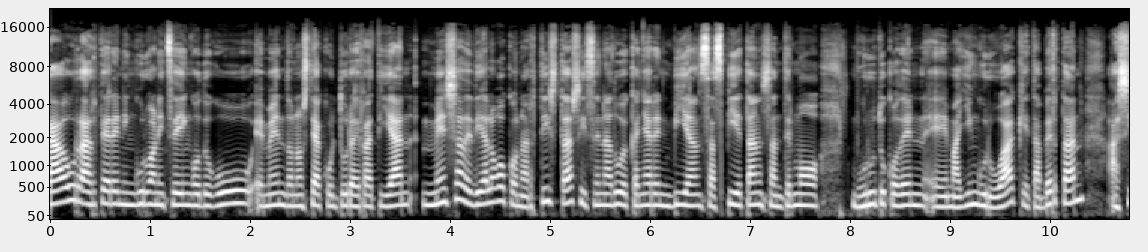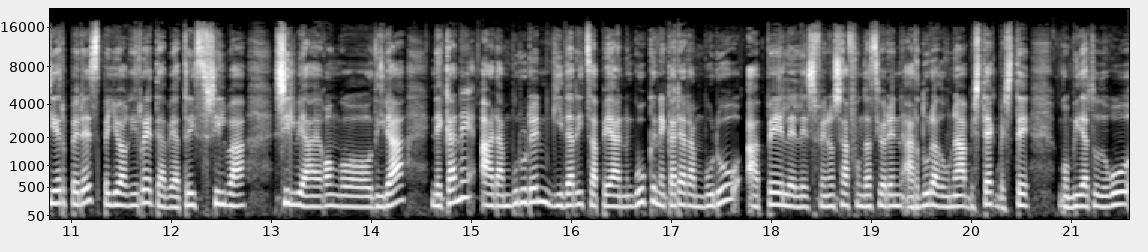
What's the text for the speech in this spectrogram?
Gaur artearen inguruan hitz egingo dugu hemen Donostia Kultura Irratian Mesa de Diálogo con Artistas izena du ekainaren bian zazpietan Santelmo burutuko den e, mainguruak eta bertan Asier Perez, Peio Agirre eta Beatriz Silva Silvia egongo dira nekane aranbururen gidaritzapean guk nekare aranburu APLLS Fenosa Fundazioaren arduraduna besteak beste gonbidatu dugu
